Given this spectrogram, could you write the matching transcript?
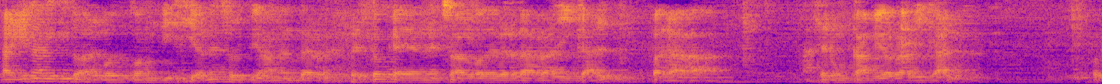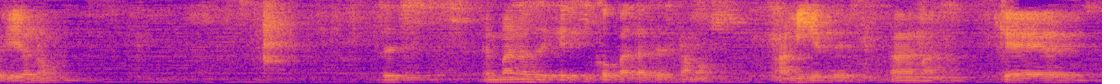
¿Alguien ha visto algo en condiciones últimamente al respecto que hayan hecho algo de verdad radical para hacer un cambio radical? Porque yo no. Entonces, en manos de qué psicópatas estamos, amiguetes, además, que,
